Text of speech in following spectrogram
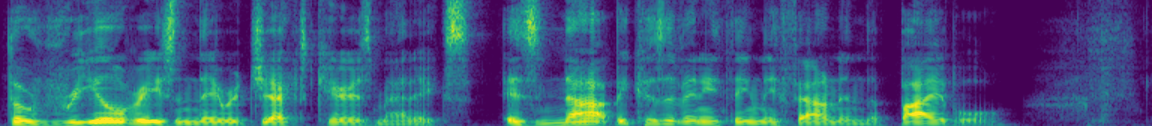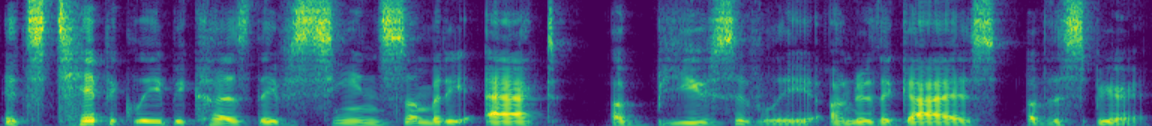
the real reason they reject charismatics is not because of anything they found in the Bible. It's typically because they've seen somebody act abusively under the guise of the Spirit.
